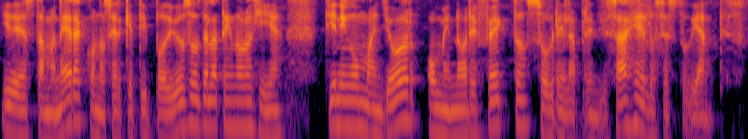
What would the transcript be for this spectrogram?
y de esta manera conocer qué tipo de usos de la tecnología tienen un mayor o menor efecto sobre el aprendizaje de los estudiantes.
